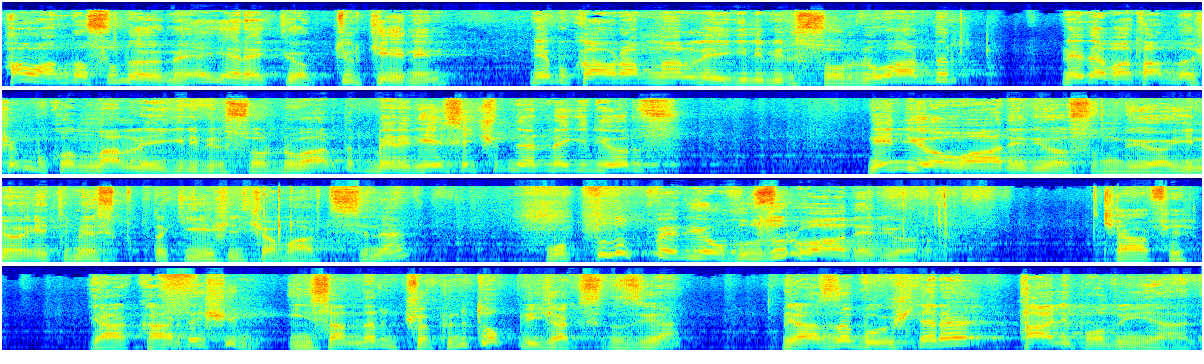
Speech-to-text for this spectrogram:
Havanda su dövmeye gerek yok. Türkiye'nin ne bu kavramlarla ilgili bir sorunu vardır ne de vatandaşın bu konularla ilgili bir sorunu vardır. Belediye seçimlerine gidiyoruz. Ne diyor vaat ediyorsun diyor yine Etimeskut'taki Yeşilçam Artisi'ne. Mutluluk ve diyor huzur vaat ediyorum. Kafi. Ya kardeşim insanların çöpünü toplayacaksınız ya. Biraz da bu işlere talip olun yani.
